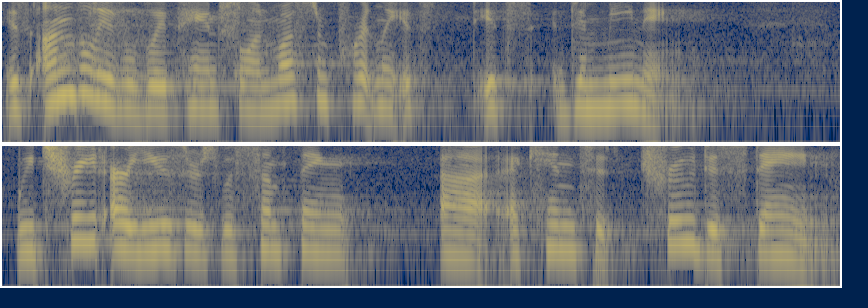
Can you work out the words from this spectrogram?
is unbelievably painful. And most importantly, it's, it's demeaning. We treat our users with something uh, akin to true disdain.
